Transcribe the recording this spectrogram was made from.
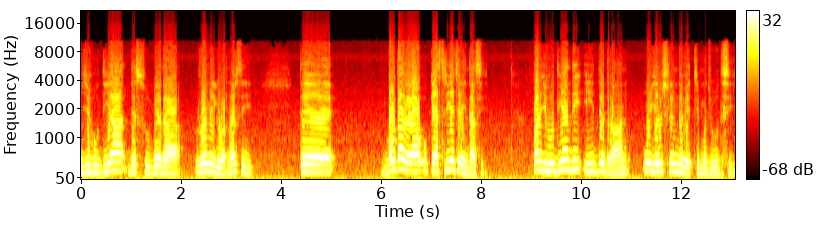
ਯਹੂਦੀਆ ਦੇ ਸੂਬੇ ਦਾ ਰੋਮੀ ਗਵਰਨਰ ਸੀ ਤੇ ਬਹੁਤਾ ਵੇਲਾ ਉਹ ਕੈਸਰੀਆ 'ਚ ਰਹਿੰਦਾ ਸੀ। ਪਰ ਯਹੂਦੀਆਂ ਦੀ ਈਦ ਦੇ ਦੌਰਾਨ ਉਹ ਯਰੂਸ਼ਲਮ ਦੇ ਵਿੱਚ ਮੌਜੂਦ ਸੀ।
